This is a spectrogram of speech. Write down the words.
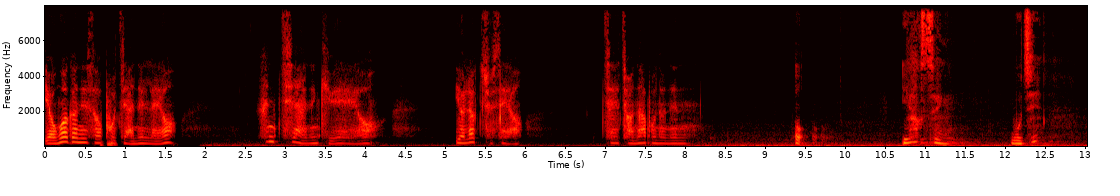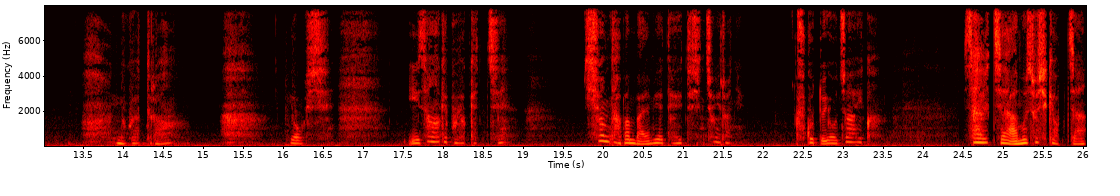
영화관에서 보지 않을래요? 흔치 않은 기회예요. 연락 주세요. 제 전화번호는 이 학생 뭐지? 하, 누구였더라? 하, 역시 이상하게 보였겠지. 시험 답안 말미에 데이트 신청이라니. 그것도 여자아이가. 사흘째 아무 소식이 없자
